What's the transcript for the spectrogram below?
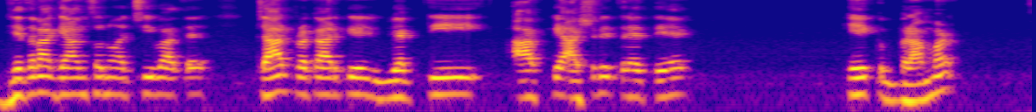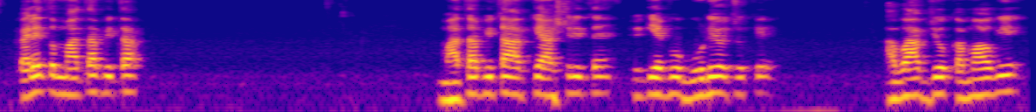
जितना ज्ञान सुनो, अच्छी बात है। चार प्रकार के व्यक्ति आपके आश्रित रहते हैं एक ब्राह्मण, पहले तो माता पिता माता पिता आपके आश्रित हैं, क्योंकि अब वो बूढ़े हो चुके अब आप जो कमाओगे,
